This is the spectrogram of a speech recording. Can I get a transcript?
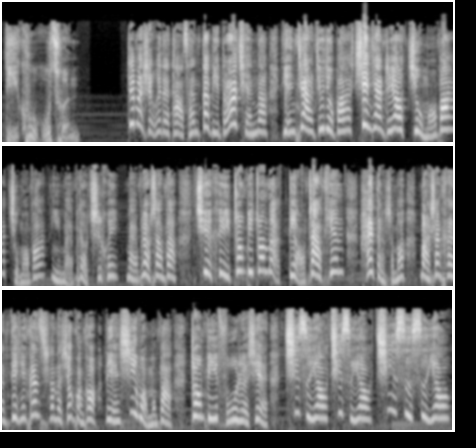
底裤无存。这么实惠的套餐到底多少钱呢？原价九九八，现价只要九毛八，九毛八你买不了吃亏，买不了上当，却可以装逼装的屌炸天！还等什么？马上看电线杆子上的小广告，联系我们吧！装逼服务热线：七四幺七四幺七四四幺。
